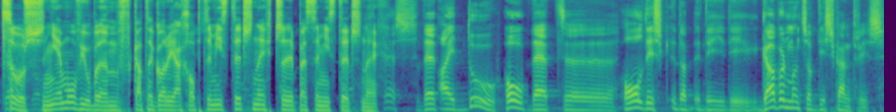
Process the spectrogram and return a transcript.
Cóż, nie mówiłbym w kategoriach optymistycznych czy pesymistycznych. Yes, that I do hope that uh, all this, the, the, the governments of these countries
